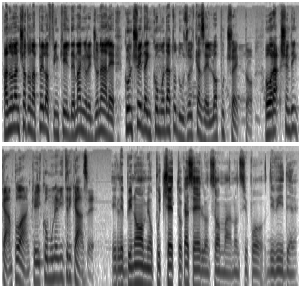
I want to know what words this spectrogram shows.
hanno lanciato un appello affinché il demanio regionale conceda incomodato d'uso il casello a Puccetto. Ora scende in campo anche il comune di Tricase. Il binomio Puccetto-Casello insomma non si può dividere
